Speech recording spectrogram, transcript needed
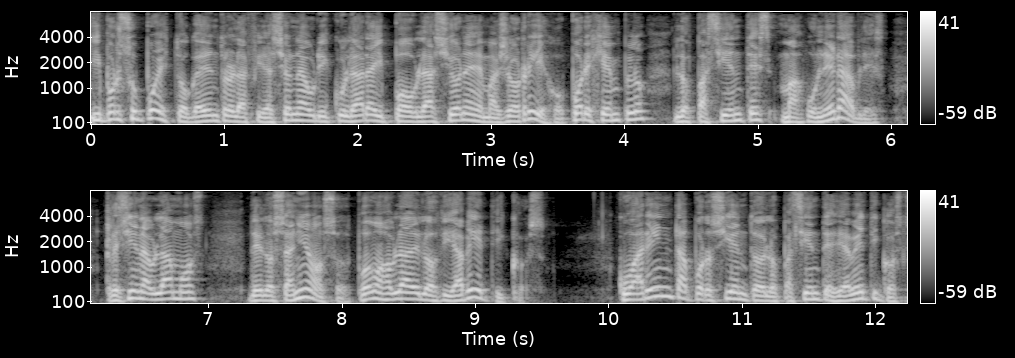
Y por supuesto que dentro de la afiliación auricular hay poblaciones de mayor riesgo. Por ejemplo, los pacientes más vulnerables. Recién hablamos de los añosos, podemos hablar de los diabéticos. 40% de los pacientes diabéticos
